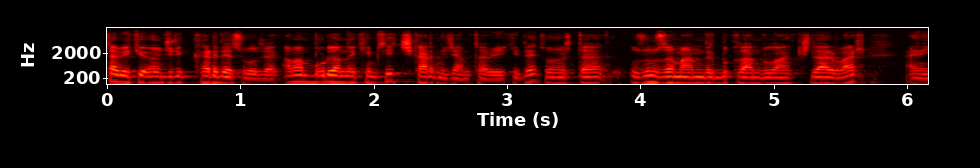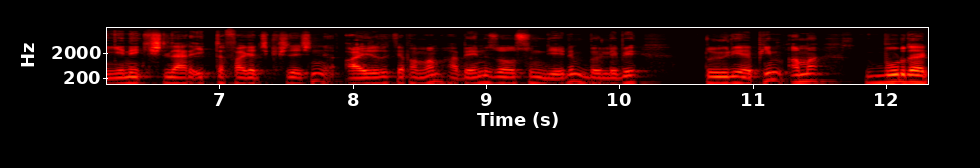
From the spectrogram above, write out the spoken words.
Tabii ki öncelik karides olacak ama buradan da kimseyi çıkartmayacağım tabii ki de. Sonuçta uzun zamandır bu klanda olan kişiler var. Hani yeni kişiler ilk defa gelecek kişiler için ayrıcalık yapamam. Haberiniz olsun diyelim. Böyle bir duyuru yapayım ama burada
